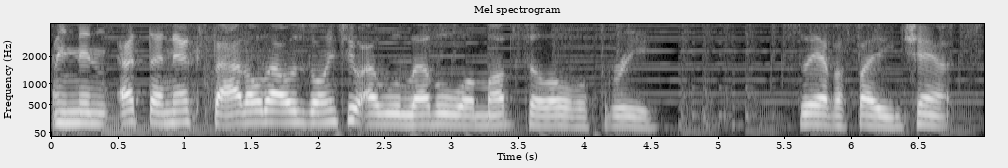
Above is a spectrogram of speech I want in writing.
And then at the next battle that I was going to, I will level them up to level 3. So they have a fighting chance.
